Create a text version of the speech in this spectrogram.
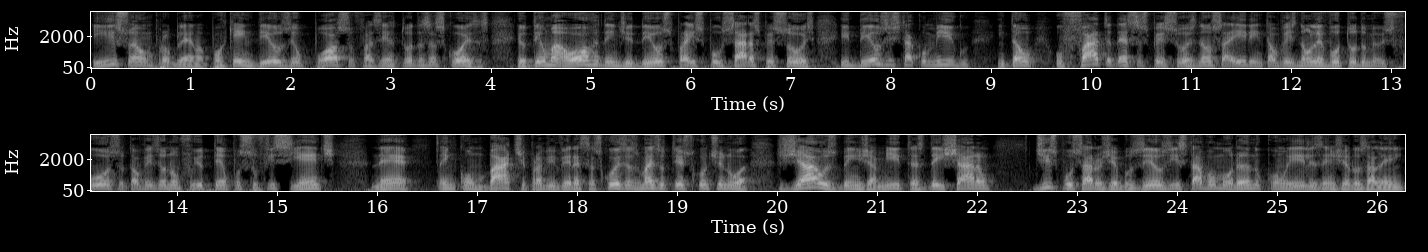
E isso é um problema, porque em Deus eu posso fazer todas as coisas. Eu tenho uma ordem de Deus para expulsar as pessoas, e Deus está comigo. Então, o fato dessas pessoas não saírem, talvez não levou todo o meu esforço, talvez eu não fui o tempo suficiente, né, em combate para viver essas coisas, mas o texto continua. Já os benjamitas deixaram de expulsar os jebuseus e estavam morando com eles em Jerusalém.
